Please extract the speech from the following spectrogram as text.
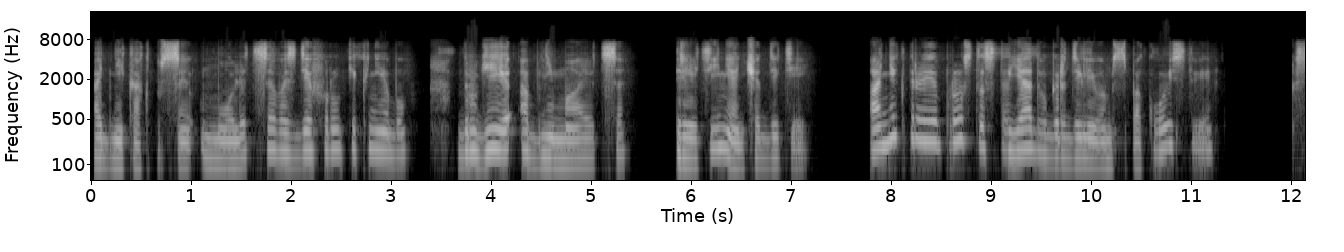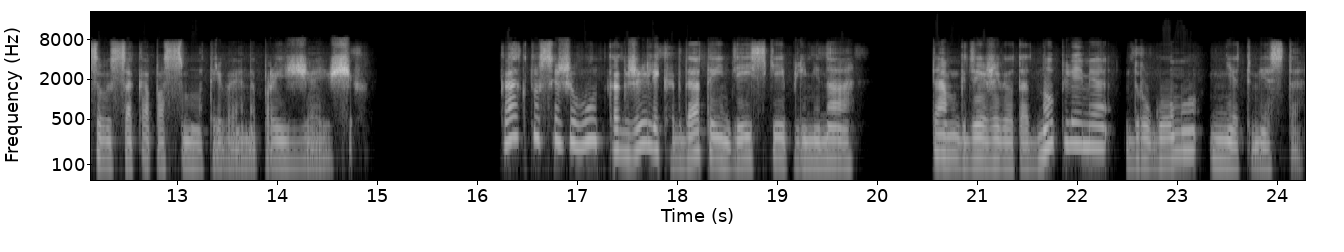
Одни кактусы молятся, воздев руки к небу, другие обнимаются, третьи нянчат детей. А некоторые просто стоят в горделивом спокойствии, свысока посматривая на проезжающих. Кактусы живут, как жили когда-то индейские племена. Там, где живет одно племя, другому нет места.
